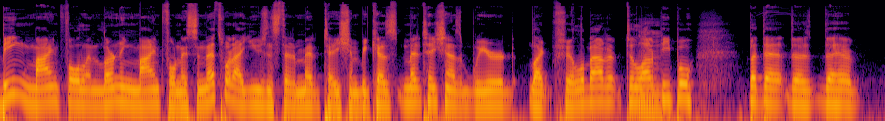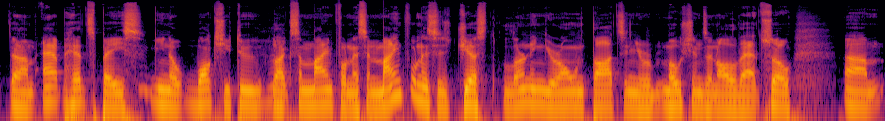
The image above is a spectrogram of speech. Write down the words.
being mindful and learning mindfulness, and that's what I use instead of meditation because meditation has a weird like feel about it to a lot of people. But the the the um, app Headspace, you know, walks you through like some mindfulness, and mindfulness is just learning your own thoughts and your emotions and all of that. So. Um,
